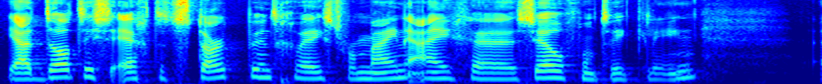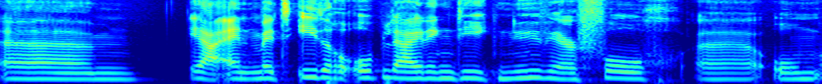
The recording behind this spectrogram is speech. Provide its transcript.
ja, dat is echt het startpunt geweest voor mijn eigen zelfontwikkeling. Um, ja, en met iedere opleiding die ik nu weer volg uh, om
